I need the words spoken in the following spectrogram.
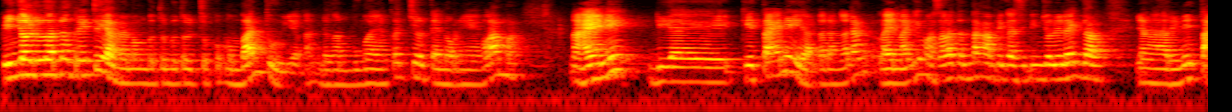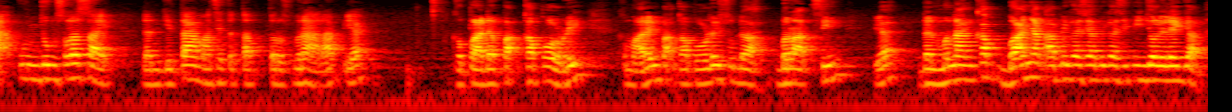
Pinjol di luar negeri itu ya memang betul-betul cukup membantu ya kan dengan bunga yang kecil, tenornya yang lama. Nah ini dia kita ini ya kadang-kadang lain lagi masalah tentang aplikasi pinjol ilegal yang hari ini tak kunjung selesai dan kita masih tetap terus berharap ya kepada Pak Kapolri kemarin Pak Kapolri sudah beraksi ya dan menangkap banyak aplikasi-aplikasi pinjol ilegal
